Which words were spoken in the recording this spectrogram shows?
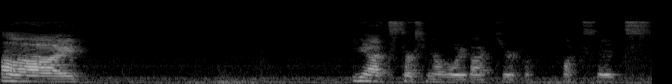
I. Yeah, it starts me all the way back here for fuck's sakes.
